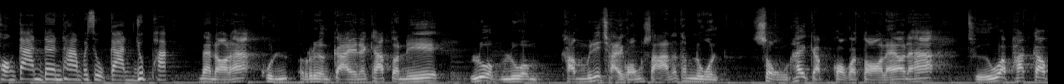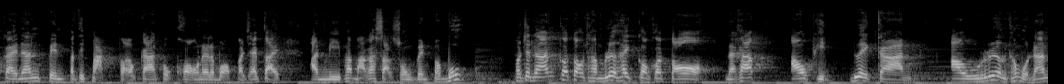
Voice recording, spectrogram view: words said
ของการเดินทางไปสู่การยุบพักแน่นอนฮะคุณเรืองไกรนะครับ ตอนนี้รวบรวมคำวินิจฉัยของศาลรัฐธรรมนูญ ส่งให้กับกกตแล้วนะฮะถือว่าพักเก้าวไกลนั้นเป็นปฏิปักษ์ต่อการปกครองในระบอบประชาธิปไตยอันมีพระมหากษัตริย์ทรงเป็นประมุขเพราะฉะนั้นก็ต้องทำเรื่องให้กกตนะครับ เอาผิดด้วยการเอาเรื่องทั้งหมดนั้น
